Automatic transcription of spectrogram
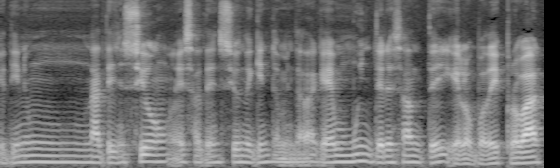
que tiene una tensión, esa tensión de quinta aumentada que es muy interesante y que lo podéis probar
